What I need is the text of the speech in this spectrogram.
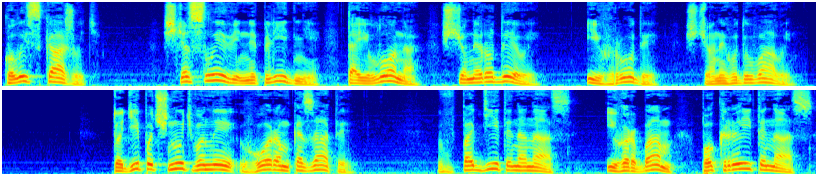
коли скажуть щасливі неплідні та Ілона, що не родили, і груди, що не годували. Тоді почнуть вони горам казати Впадіте на нас, і горбам покрийте нас,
